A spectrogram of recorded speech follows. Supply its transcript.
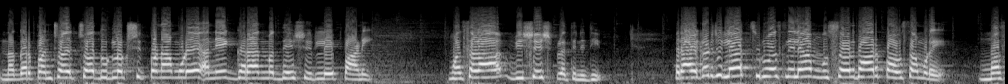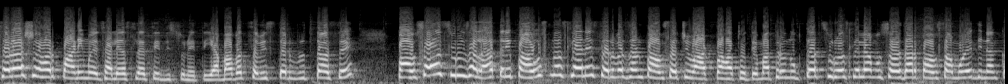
नगरपंचायतच्या दुर्लक्षितपणामुळे अनेक घरांमध्ये शिरले पाणी. म्हसळा विशेष प्रतिनिधी. रायगड जिल्ह्यात सुरू असलेल्या मुसळधार पावसामुळे म्हसळा शहर पाणीमय झाले असल्याचे दिसून येते. याबाबत सविस्तर वृत्त असे पावसाळा सुरू झाला तरी पाऊस नसल्याने सर्वजण पावसाची वाट पाहत होते. मात्र नुकत्याच सुरू असलेल्या मुसळधार पावसामुळे दिनांक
